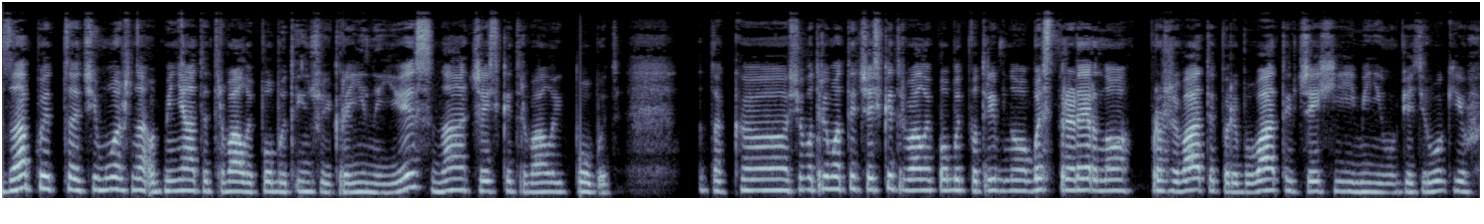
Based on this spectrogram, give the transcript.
Запит, чи можна обміняти тривалий побут іншої країни ЄС на чеський тривалий побут. Так, е, щоб отримати чеський тривалий побут, потрібно безперервно проживати, перебувати в Чехії мінімум 5 років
